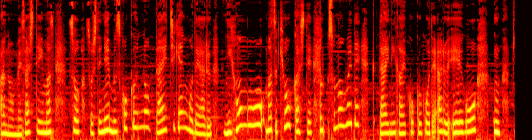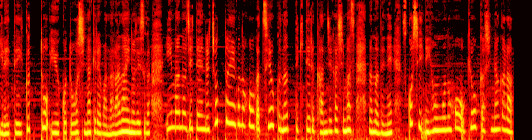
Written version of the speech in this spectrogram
あの目指しています。そうそしてね息子くんの第一言語である日本語をまず強化してその上で第二外国語である英語を、うん、入れていくということをしなければならないのですが今の時点でちょっと英語の方が強くなってきてる感じがします。なのでね少し日本語の方を強化しながら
